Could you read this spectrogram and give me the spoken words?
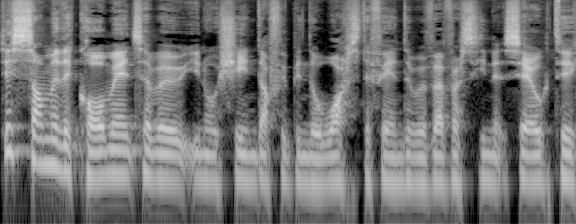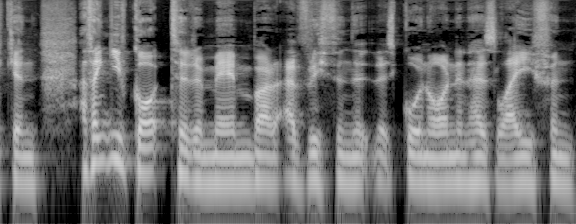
just some of the comments about you know Shane Duffy being the worst defender we've ever seen at Celtic, and I think you've got to remember everything that, that's going on in his life, and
